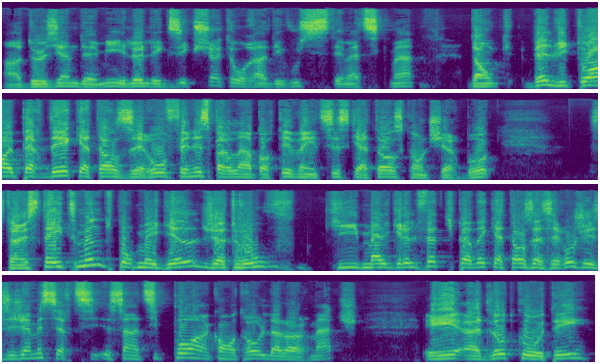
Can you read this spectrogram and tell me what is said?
en, deuxième demi. Et là, l'exécution est au rendez-vous systématiquement. Donc, belle victoire. Ils perdaient 14-0, finissent par l'emporter 26-14 contre Sherbrooke. C'est un statement pour McGill, je trouve, qui, malgré le fait qu'ils perdaient 14 à 0, je ne les ai jamais sentis pas en contrôle de leur match. Et de l'autre côté,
